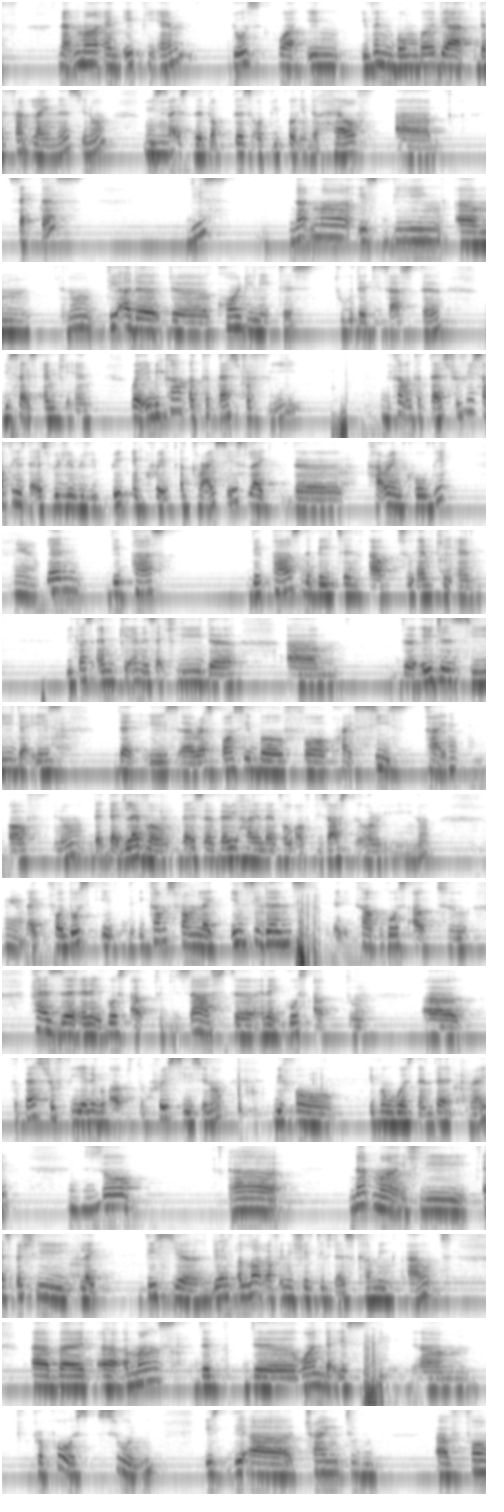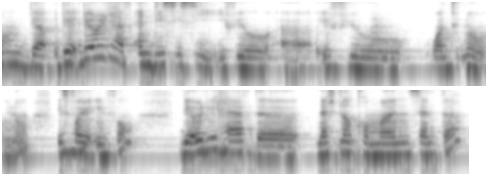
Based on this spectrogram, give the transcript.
NADMA and APM, those who are in even bomba they are the frontliners you know Mhm. besides the doctors or people in the health um, sectors. This NADMA is being um, you know they are the the coordinators to the disaster besides MKN when it become a catastrophe become a catastrophe something that is really really big and create a crisis like the current COVID Yeah. then they pass they pass the baton out to MKN because MKN is actually the um, the agency that is that is uh, responsible for crisis type of you know that, that level that is a very high level of disaster already you know Yeah. like for those it, it comes from like incidents and it goes out to hazard and it goes out to disaster and it goes up to uh, catastrophe and it goes up to crisis you know before even worse than that right Mhm. so uh, NADMA actually especially like this year they have a lot of initiatives that's coming out uh, but uh, amongst the the one that is um, proposed soon is they are trying to uh, form their they, they already have NDCC if you uh, if you want to know you know it's for your info they already have the National Command Center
